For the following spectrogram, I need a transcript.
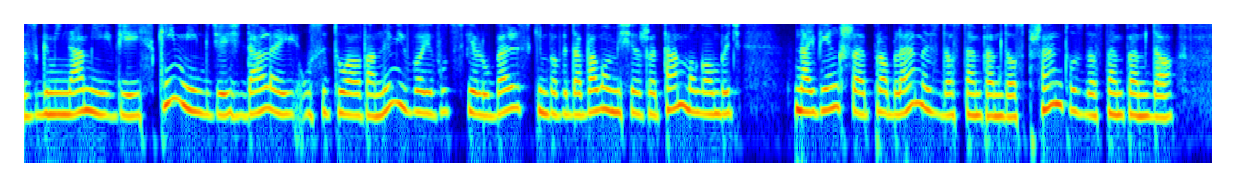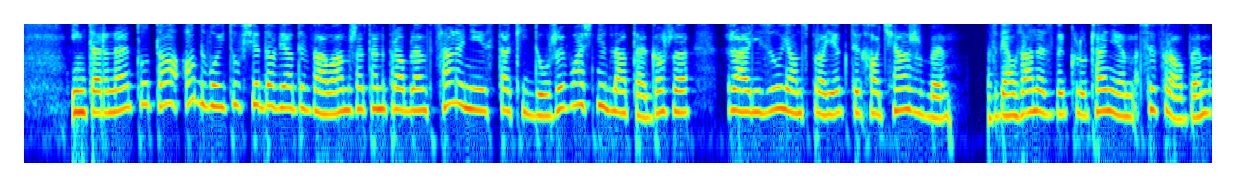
z gminami wiejskimi, gdzieś dalej usytuowanymi w województwie lubelskim, bo wydawało mi się, że tam mogą być największe problemy z dostępem do sprzętu, z dostępem do internetu, to od wójtów się dowiadywałam, że ten problem wcale nie jest taki duży, właśnie dlatego, że realizując projekty chociażby związane z wykluczeniem cyfrowym,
